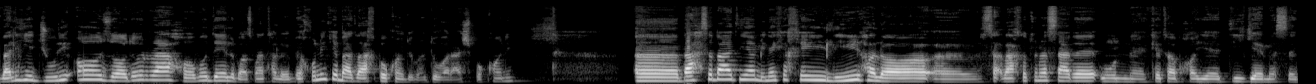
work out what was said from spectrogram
ولی یه جوری آزاد و رها و دلباز مطالب بخونید که بعد وقت بکنید دوباره دوبارش بکنید بحث بعدی هم اینه که خیلی حالا وقتتون سر اون کتاب های دیگه مثل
